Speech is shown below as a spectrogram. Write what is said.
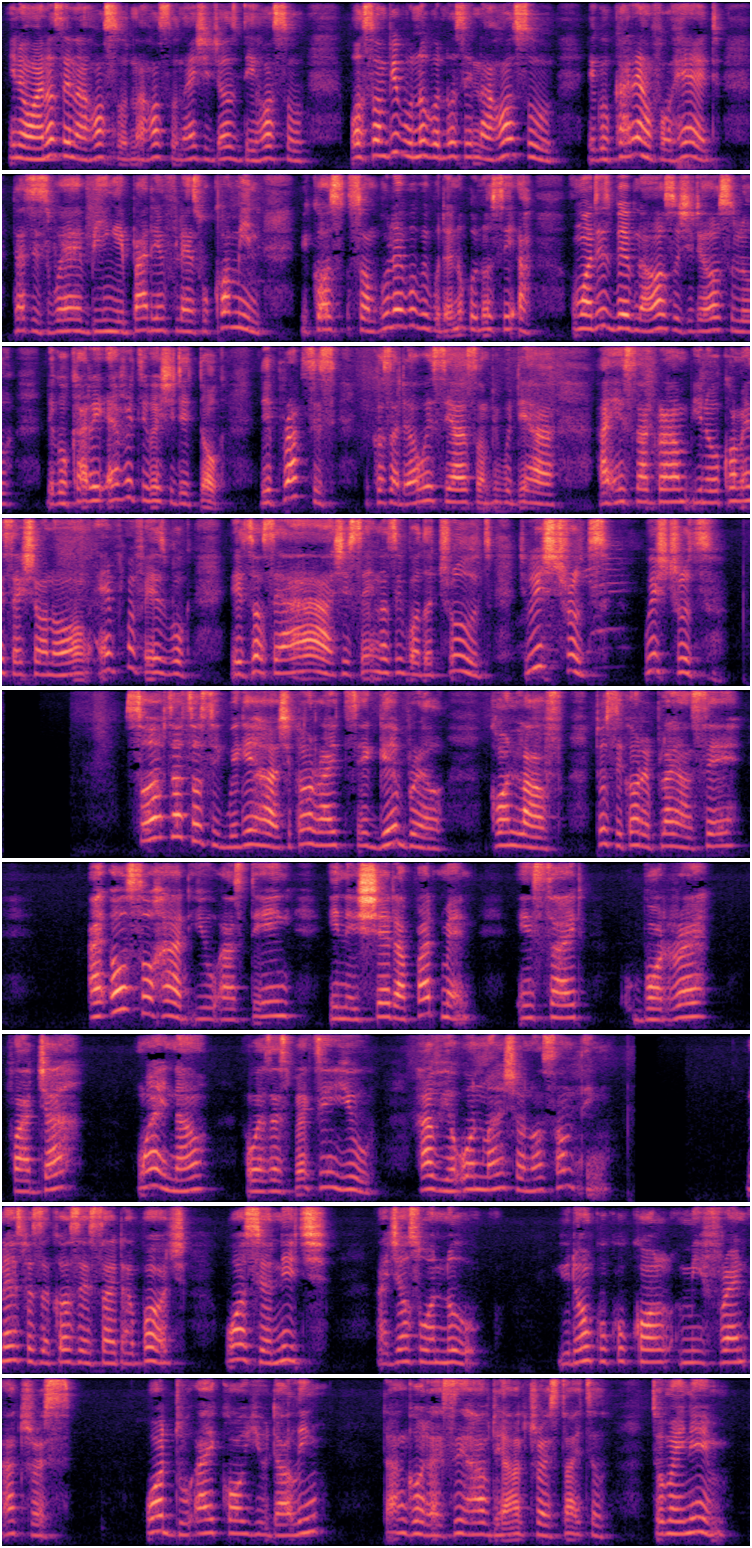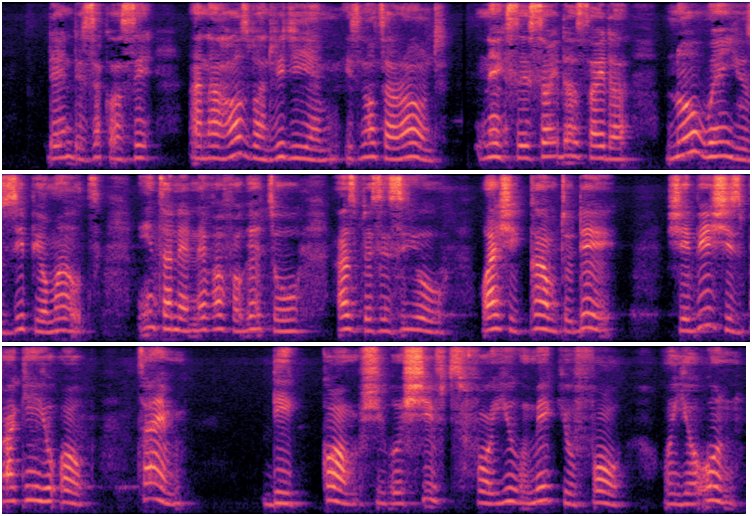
you know i know say na hustle na hustle na she just dey hustle. But some people no go know say na hustle they go carry am for head. That is where being a bad influence will come in. Because some gullible people dem no go know say ah omo dis babe na hustle she dey hustle o they go carry everything wey she dey talk dey practice. Because i dey always see how some people dey her her instagram you know comment section or even facebook. Dey talk say ah she saying nothing but the truth. Which truth which truth. So after tosi gbege her she come write say gabriel come laugh tosi come reply am say i also heard you are staying in a shared apartment inside bodre faja. Why now? I was expecting you. Have your own mansion or something. Next person come inside Saida Boj what's your niche? I just want to know. You don't cuckoo call me friend actress. What do i call you darling thank god i still have the actress title to my name. Then the second say and her husband vdm is not around. Next say cider cider know when you zip your mouth. Internet never forget to ask person ceo why she come today. Shebi she's backing you up. Time they come she go shift for you make you fall on your own.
